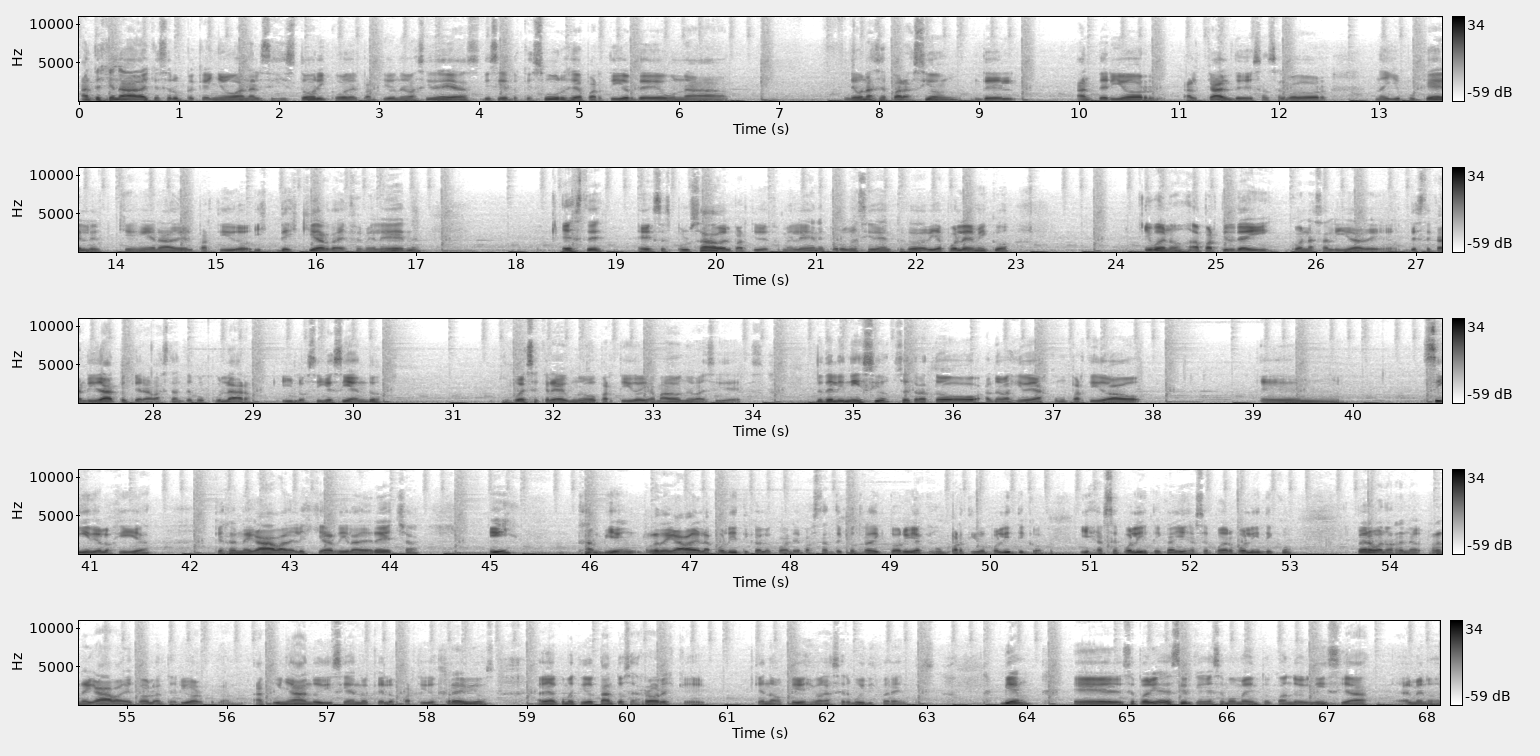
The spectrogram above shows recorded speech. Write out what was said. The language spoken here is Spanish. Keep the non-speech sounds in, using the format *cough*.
Antes que nada hay que hacer un pequeño análisis histórico del Partido Nuevas Ideas, diciendo que surge a partir de una, de una separación del anterior alcalde de San Salvador, Nayib Bukele, quien era del partido de izquierda FMLN. Este es expulsado del partido FMLN por un incidente todavía polémico. Y bueno, a partir de ahí, con la salida de, este candidato que era bastante popular y lo sigue siendo, pues se crea un nuevo partido llamado Nuevas Ideas. Desde el inicio se trató a Nuevas Ideas como un partido em, sin ideología, que renegaba de la izquierda y la derecha y también renegaba de la política, lo cual es bastante contradictorio ya que es un partido político y ejerce política y ejerce poder político. Pero bueno, renegaba de todo lo anterior, acuñando y diciendo que los partidos previos habían cometido tantos errores que, que no, que ellos iban a ser muy diferentes. Bien, eh, se podría decir que en ese momento, cuando inicia al menos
